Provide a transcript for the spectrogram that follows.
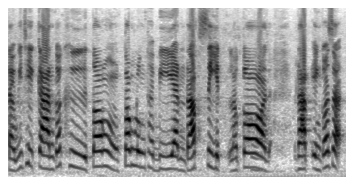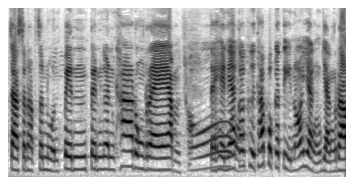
แต่วิธีการก็คือต้องต้องลงทะเบียนรับสิทธิ์ แล้วก็ รัฐเองก็จะจะสนับสนุนเป็นเป็นเงินค่าโรงแรมอ๋อแต่เห็นเนี้ยก็คือถ้าปกติเนาะอย่างอย่างเรา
